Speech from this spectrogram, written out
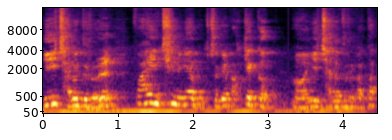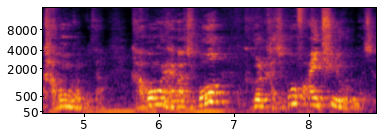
이 자료들을 파인 튜닝의 목적에 맞게끔 어, 이 자료들을 갖다 가공을 합니다. 가공을 해가지고 그걸 가지고 파인 튜닝 하는 거죠.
